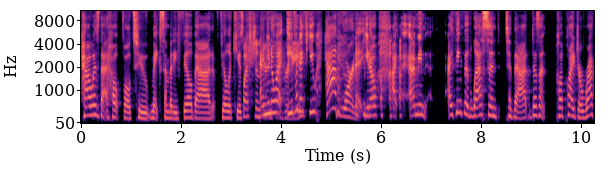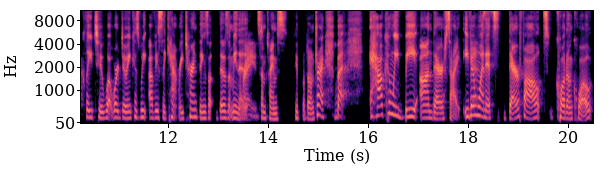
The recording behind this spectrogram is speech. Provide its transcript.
how is that helpful to make somebody feel bad, feel accused? Question and you know integrity. what? Even if you had worn it, you know, I, I mean, I think the lesson to that doesn't apply directly to what we're doing because we obviously can't return things. Uh, that doesn't mean that right. sometimes people don't try. Mm. But how can we be on their side, even yes. when it's their fault, quote unquote?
